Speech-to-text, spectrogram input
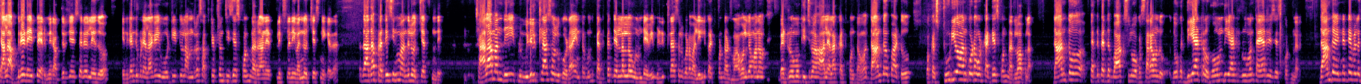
చాలా అప్గ్రేడ్ అయిపోయారు. మీరు అబ్జర్వ్ చేశారో లేదో ఎందుకంటే ఇప్పుడు ఎలాగ ఈ ఓటీటీలు అందరూ సబ్స్క్రిప్షన్ తీసేసుకుంటున్నారు. ఆ నెట్ఫ్లిక్స్ లని ఇవన్నీ వచ్చేసినాయి కదా. దాదాపు ప్రతి సినిమా అందులో వచ్చేస్తుంది. చాలా మంది ఇప్పుడు మిడిల్ క్లాస్ వాళ్ళు కూడా ఇంతకుముందు పెద్ద పెద్ద ఇళ్ళలో ఉండేవి మిడిల్ క్లాస్ వాళ్ళు కూడా వాళ్ళు ఇల్లు కట్టుకుంటారు. మామూలుగా మనం బెడ్రూమ్ కిచెన్ హాల్ ఎలా కట్టుకుంటామో దాంతో పాటు ఒక స్టూడియో అని కూడా ఒకటి కట్టేసుకుంటున్నారు లోపల. దాంతో పెద్ద పెద్ద బాక్సులు ఒక సరౌండ్ ఒక థియేటర్ హోమ్ థియేటర్ రూమ్ అని తయారు చేసేసుకుంటున్నారు. దాంతో ఏంటంటే వీళ్ళు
